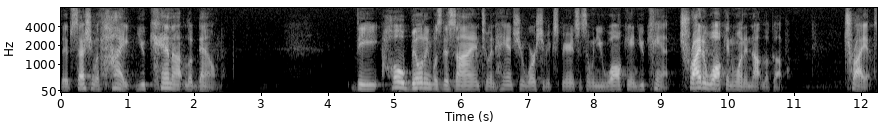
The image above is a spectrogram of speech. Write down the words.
the obsession with height, you cannot look down. The whole building was designed to enhance your worship experience. And so when you walk in, you can't. Try to walk in one and not look up. Try it.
